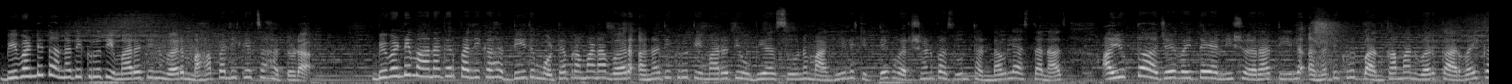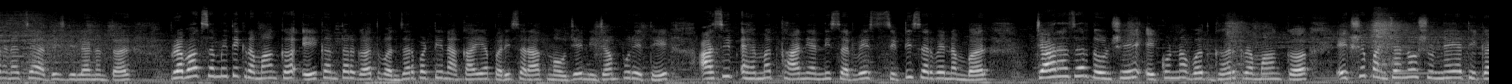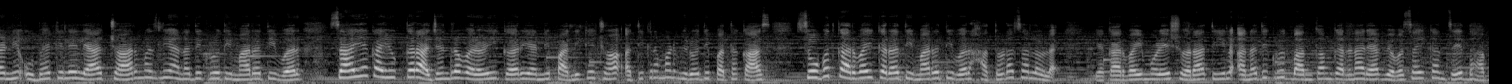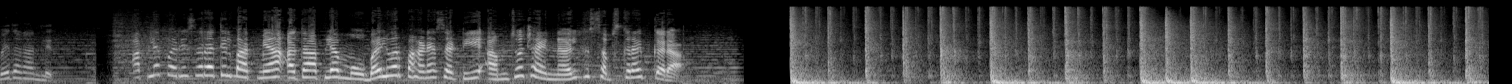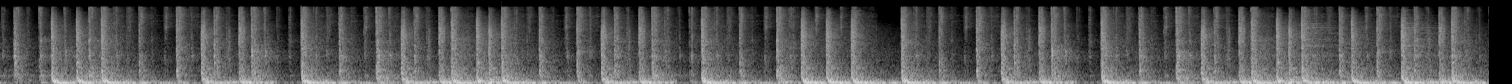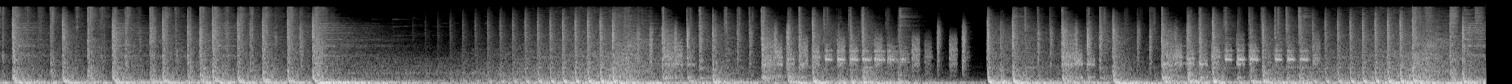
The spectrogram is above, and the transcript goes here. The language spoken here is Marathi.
भिवंडीत अनधिकृत इमारतींवर महापालिकेचा हातोडा. भिवंडी महानगरपालिका हद्दीत मोठ्या प्रमाणावर अनधिकृत इमारती उभी असून मागील कित्येक वर्षांपासून थंडावल्या असतानाच आयुक्त अजय वैद्य यांनी शहरातील अनधिकृत बांधकामांवर कारवाई करण्याचे आदेश दिल्यानंतर प्रभाग समिती क्रमांक एक अंतर्गत वंजारपट्टी नाका या परिसरात मौजे निजामपूर येथे आसिफ अहमद खान यांनी सर्वे सिटी सर्वे नंबर चार हजार दोनशे एकोणनव्वद घर क्रमांक एकशे पंच्याण्णव शून्य या ठिकाणी उभ्या केलेल्या चार मजली अनधिकृत इमारतीवर सहाय्यक आयुक्त राजेंद्र वरळीकर यांनी पालिकेच्या अतिक्रमण विरोधी पथकास सोबत कारवाई करत इमारतीवर हातोडा चालवलाय. या कारवाईमुळे शहरातील अनधिकृत बांधकाम करणाऱ्या व्यावसायिकांचे धाबे दणाणलेत आपल्या परिसरातील बातम्या आता आपल्या मोबाईलवर पाहण्यासाठी आमचं चॅनल सबस्क्राईब करा.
